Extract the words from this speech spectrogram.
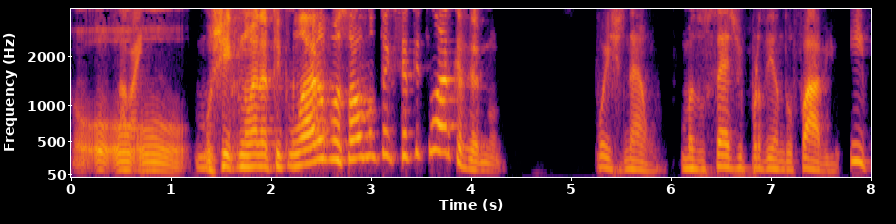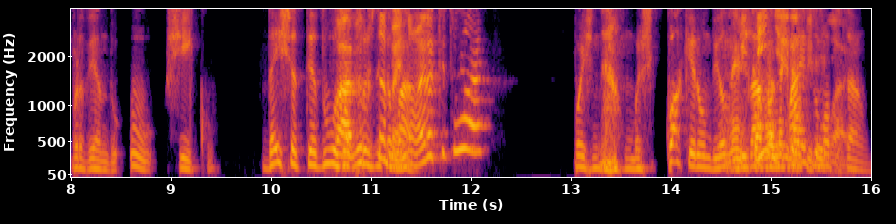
O, o, Tá o, o Chico não era titular, o Gonçalo não tem que ser titular. Quer dizer, não, Pois não. Mas o Sérgio perdendo o Fábio e perdendo o Chico, deixa de ter o duas Fábio opções daquele também não era titular. Pois não, mas qualquer um deles dava naquele mais uma titular. opção.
